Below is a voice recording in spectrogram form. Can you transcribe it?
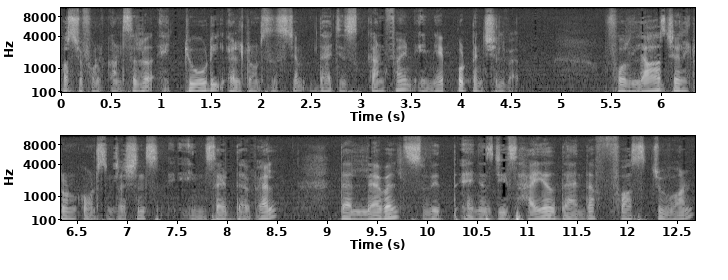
First of all, consider a 2D electron system that is confined in a potential well. For large electron concentrations inside the well, the levels with energies higher than the first one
